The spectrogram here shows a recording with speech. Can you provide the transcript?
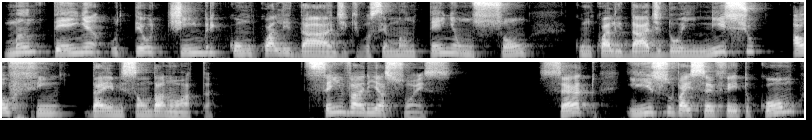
mantenha o teu timbre com qualidade, que você mantenha um som com qualidade do início ao fim da emissão da nota, sem variações, certo? E isso vai ser feito como?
